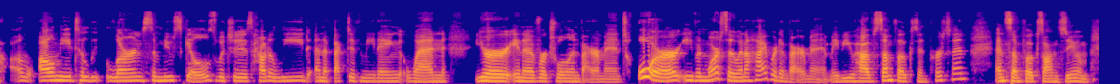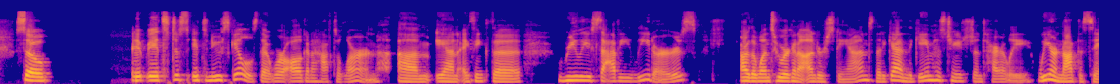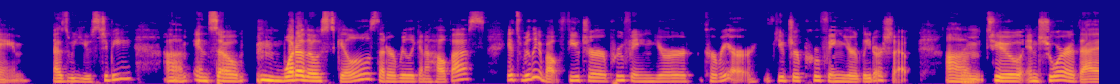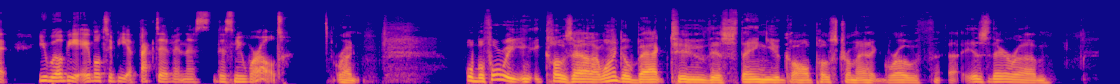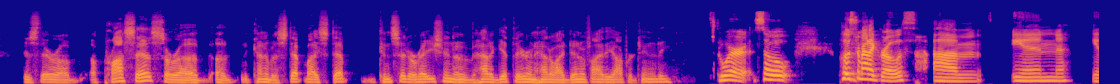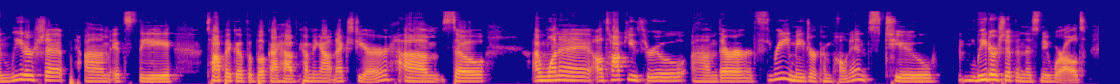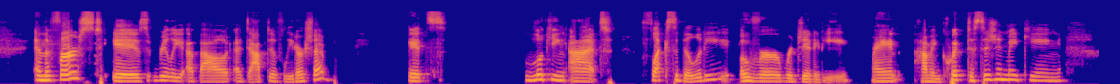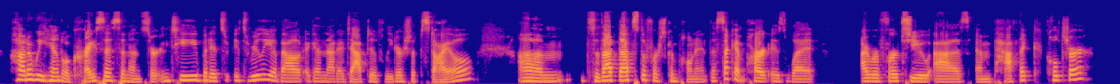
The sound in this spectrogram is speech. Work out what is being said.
all need to le- learn some new skills, which is how to lead an effective meeting when you're in a virtual environment, or even more so in a hybrid environment. Maybe you have some folks in person and some folks on Zoom. So it, it's just it's new skills that we're all going to have to learn. Um, and I think the really savvy leaders are the ones who are going to understand that again the game has changed entirely. We are not the same as we used to be. Um, and so what are those skills that are really going to help us? It's really about future proofing your career future proofing your leadership um, right. to ensure that you will be able to be effective in this this new world. Right well, before we close out, I want to go back to this thing you call post-traumatic growth. Uh, is there a, um, is there a, a process or a, a kind of a step-by-step consideration of how to get there and how to identify the opportunity? Sure. So, post-traumatic growth um, in in leadership, um, it's the topic of a book I have coming out next year. Um, so I want to, I'll talk you through. Um, there are three major components to leadership in this new world. And the first is really about adaptive leadership. It's looking at flexibility over rigidity, right? Having quick decision making. How do we handle crisis and uncertainty? But it's it's really about again that adaptive leadership style. Um, so that that's the first component. The second part is what I refer to as empathic culture.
